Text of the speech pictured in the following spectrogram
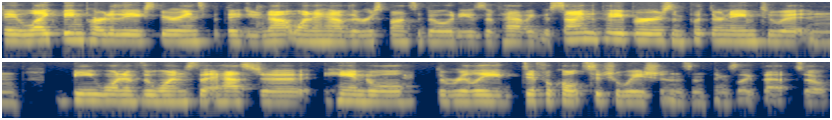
they like being part of the experience, but they do not want to have the responsibilities of having to sign the papers and put their name to it and be one of the ones that has to handle the really difficult situations and things like that. So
